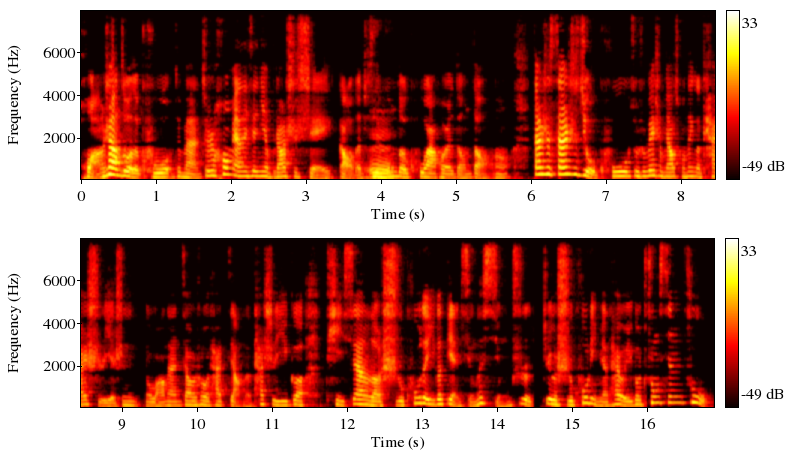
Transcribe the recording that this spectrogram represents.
皇上做的窟，对吧？就是后面那些你也不知道是谁搞的这些嗯功德窟啊、或者等等，嗯。但是三十九窟就是为什么要从那个开始，也是那个王楠教授他讲的，它是一个体现了石窟的一个典型的形制。这个石窟里面它有一个中心柱，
